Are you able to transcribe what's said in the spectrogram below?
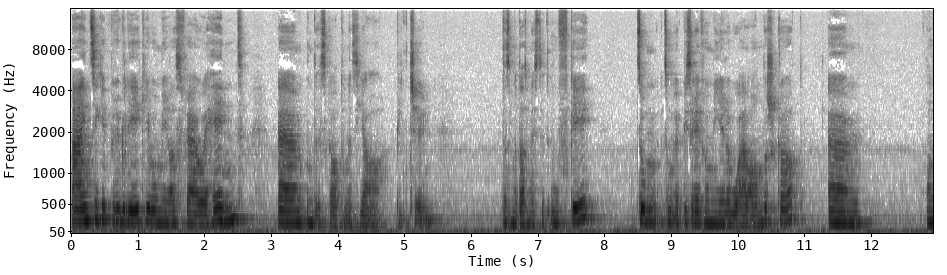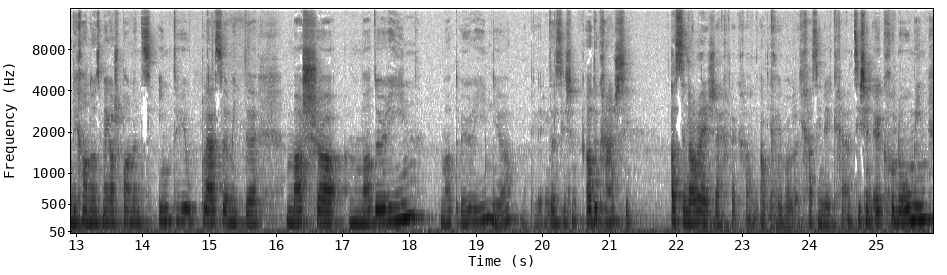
einzigen Privilegien, die wir als Frauen haben, ähm, und es geht um ein Ja, bitteschön, dass wir das müssten aufgeben um, um etwas reformieren, das auch anders geht. Ähm, und ich habe noch ein mega spannendes Interview gelesen mit der Mascha Madörin. Madörin, ja. Das ist ein, ah, du kennst sie? Also der Name ist recht bekannt. Okay, ja. voilà. ich habe sie nicht kennt. Sie ist eine Ökonomin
